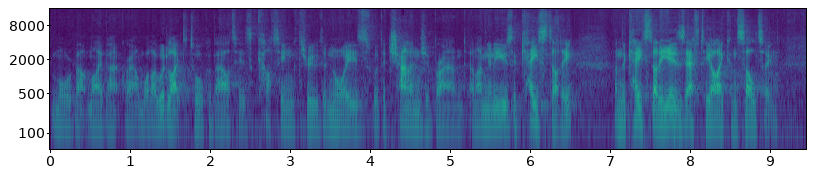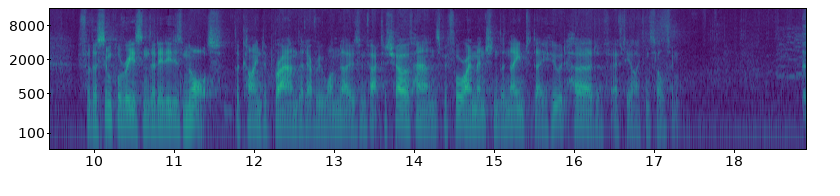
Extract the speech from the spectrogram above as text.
more about my background. What I would like to talk about is cutting through the noise with a challenger brand. And I'm going to use a case study, and the case study is FTI Consulting for the simple reason that it is not the kind of brand that everyone knows. In fact, a show of hands, before I mentioned the name today, who had heard of FTI Consulting?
